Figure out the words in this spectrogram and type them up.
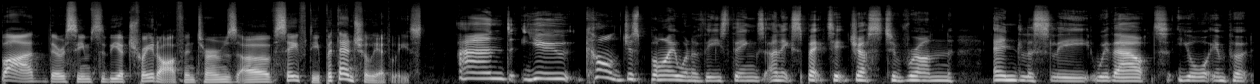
But there seems to be a trade off in terms of safety, potentially at least. And you can't just buy one of these things and expect it just to run endlessly without your input.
